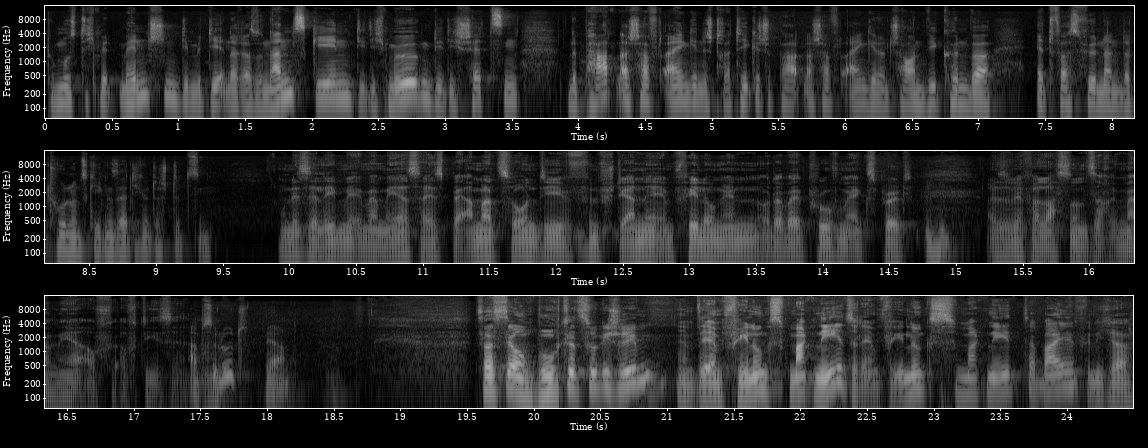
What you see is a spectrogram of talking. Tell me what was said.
du musst dich mit Menschen, die mit dir in eine Resonanz gehen, die dich mögen, die dich schätzen, eine Partnerschaft eingehen, eine strategische Partnerschaft eingehen und schauen, wie können wir etwas füreinander tun, uns gegenseitig unterstützen. Und das erleben wir immer mehr, sei es bei Amazon die Fünf-Sterne-Empfehlungen oder bei Proven Expert. Mhm. Also wir verlassen uns auch immer mehr auf, auf diese. Ne? Absolut, ja. Jetzt hast du auch ein Buch dazu geschrieben, der Empfehlungsmagnet oder Empfehlungsmagnet dabei. Finde ich eine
